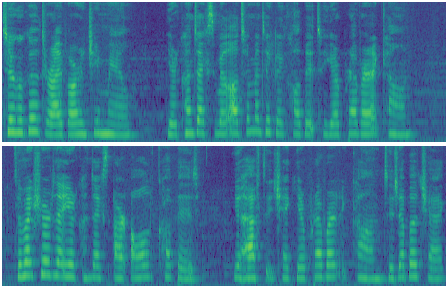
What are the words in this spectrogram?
To Google Drive or Gmail, your contacts will automatically copy to your private account. To make sure that your contacts are all copied, you have to check your private account to double check.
